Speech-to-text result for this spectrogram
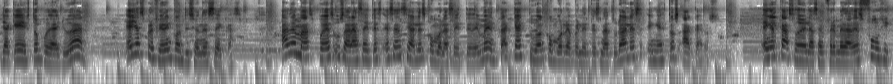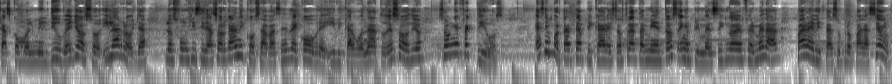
ya que esto puede ayudar. Ellas prefieren condiciones secas. Además, puedes usar aceites esenciales como el aceite de menta que actúan como repelentes naturales en estos ácaros. En el caso de las enfermedades fúngicas como el mildiu velloso y la roya, los fungicidas orgánicos a base de cobre y bicarbonato de sodio son efectivos. Es importante aplicar estos tratamientos en el primer signo de enfermedad para evitar su propagación.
